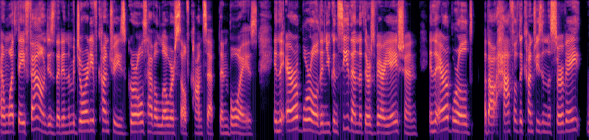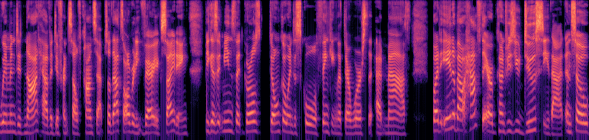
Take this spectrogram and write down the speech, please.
And what they found is that in the majority of countries, girls have a lower self concept than boys. In the Arab world, and you can see then that there's variation, in the Arab world, about half of the countries in the survey, women did not have a different self concept. So that's already very exciting because it means that girls don't go into school thinking that they're worse at math. But in about half the Arab countries, you do see that. And so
